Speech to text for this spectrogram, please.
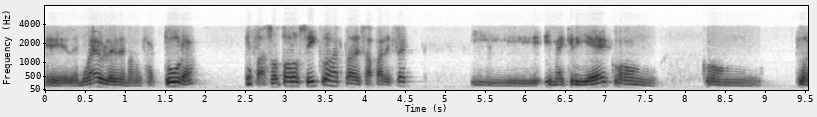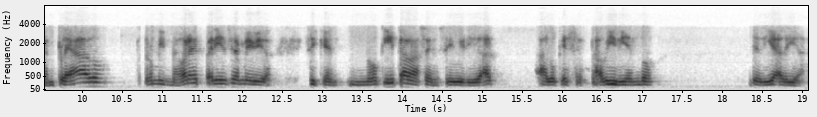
eh, de muebles, de manufactura, que pasó todos los ciclos hasta desaparecer. Y, y me crié con, con los empleados, fueron mis mejores experiencias en mi vida. Así que no quita la sensibilidad a lo que se está viviendo de día a día,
